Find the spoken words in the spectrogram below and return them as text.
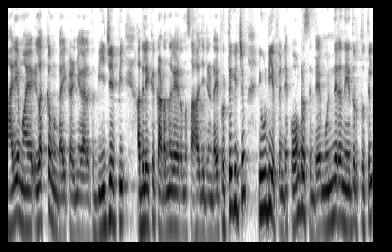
കാര്യമായ ഇളക്കമുണ്ടായി കഴിഞ്ഞ കാലത്ത് ബി ജെ പി അതിലേക്ക് കടന്നു കയറുന്ന സാഹചര്യം ഉണ്ടായി. പ്രത്യേകിച്ചും യു ഡി എഫിന്റെ കോൺഗ്രസിന്റെ മുൻനിര നേതൃത്വത്തിൽ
